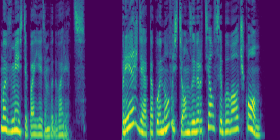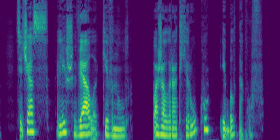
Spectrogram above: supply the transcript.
Мы вместе поедем во дворец. Прежде от такой новости он завертелся бы волчком, сейчас лишь вяло кивнул, пожал Радхе руку и был таков.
